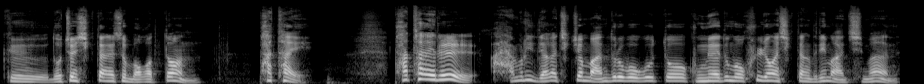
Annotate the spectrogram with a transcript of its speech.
그 노천 식당에서 먹었던 파타이. 파타이를 아무리 내가 직접 만들어 보고 또 국내에도 뭐 훌륭한 식당들이 많지만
